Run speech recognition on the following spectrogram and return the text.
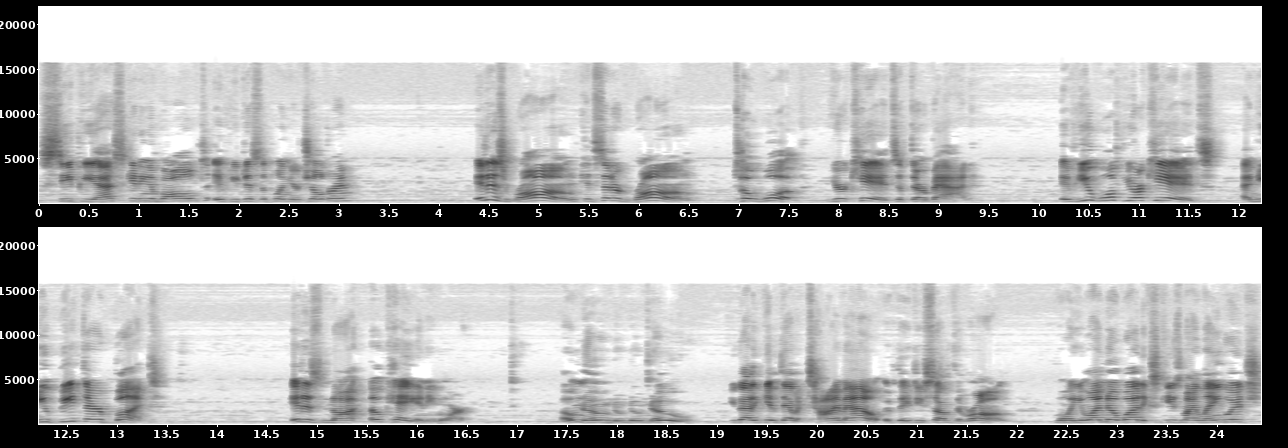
CPS getting involved if you discipline your children? It is wrong, considered wrong, to whoop your kids if they're bad. If you whoop your kids and you beat their butt, it is not okay anymore. Oh no, no, no, no. You got to give them a timeout if they do something wrong. Well, you want to know what? Excuse my language.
